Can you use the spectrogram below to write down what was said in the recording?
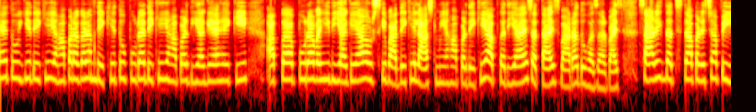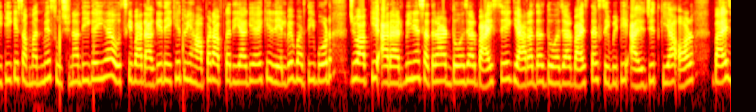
है तो ये देखिए यहाँ पर अगर हम देखें तो पूरा देखिए यहाँ पर दिया गया है कि आपका पूरा वही दिया गया और उसके बाद देखिए लास्ट में यहाँ पर देखिए आपका दिया है सत्ताईस बारह दो हज़ार बाईस शारीरिक दक्षता परीक्षा पीईटी e के संबंध में सूचना दी गई है उसके बाद आगे देखें तो यहाँ पर आपका दिया गया है कि रेलवे भर्ती बोर्ड जो आपकी आर ने सत्रह आठ दो हज़ार बाईस से ग्यारह दस दो हज़ार बाईस तक सी आयोजित किया और बाईस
